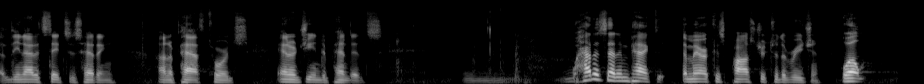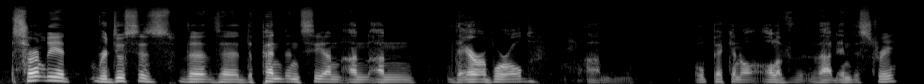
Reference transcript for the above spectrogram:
the United States is heading on a path towards energy independence, how does that impact America's posture to the region? Well, certainly it reduces the, the dependency on, on, on the Arab world, um, OPEC, and all, all of that industry.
